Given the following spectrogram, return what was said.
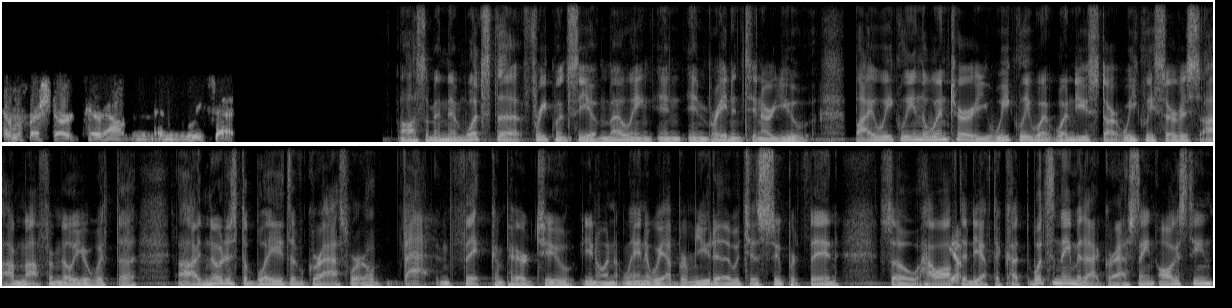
kind of a fresh start, tear it out, and, and reset. Awesome. And then what's the frequency of mowing in, in Bradenton? Are you bi-weekly in the winter? Are you weekly? When, when do you start weekly service? I'm not familiar with the, I noticed the blades of grass were fat and thick compared to, you know, in Atlanta, we have Bermuda, which is super thin. So how often Yep. do you have to cut? What's the name of that grass? St. Augustine?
